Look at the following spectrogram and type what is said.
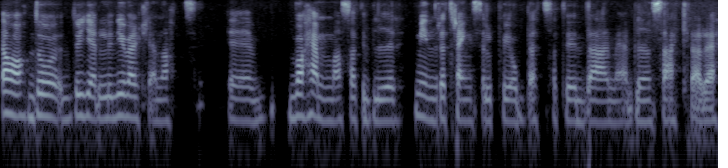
ja, då, då gäller det ju verkligen att eh, vara hemma så att det blir mindre trängsel på jobbet så att det därmed blir en säkrare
